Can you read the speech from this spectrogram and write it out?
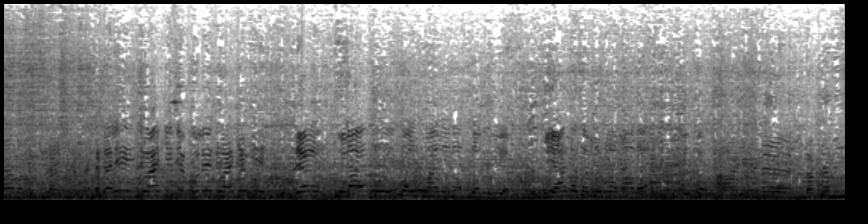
आया बस इतना ही। चलिए इंजॉय कीजिए फुल इंजॉय क्योंकि ये है तो इसका इंजॉय लेना ज़रूरी है। बिहार का सबसे बड़ा माल है। हाँ इसमें लगता नहीं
